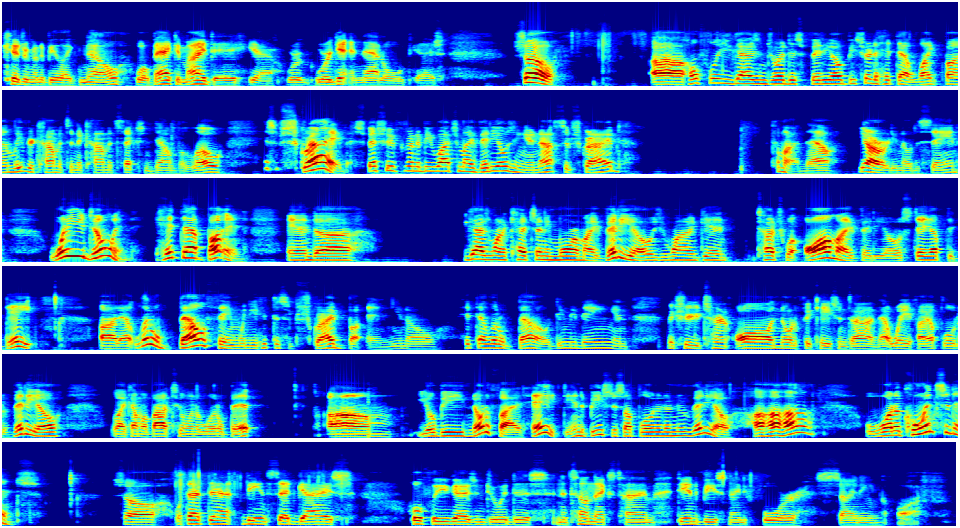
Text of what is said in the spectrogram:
Kids are going to be like, no. Well, back in my day, yeah, we're, we're getting that old, guys. So, uh, hopefully you guys enjoyed this video. Be sure to hit that like button. Leave your comments in the comment section down below. And subscribe, especially if you're going to be watching my videos and you're not subscribed. Come on now. You already know the saying. What are you doing? Hit that button. And, uh, you guys want to catch any more of my videos, you want to get in touch with all my videos, stay up to date, uh, that little bell thing when you hit the subscribe button, you know, hit that little bell, ding ding ding, and make sure you turn all notifications on. That way, if I upload a video, like I'm about to in a little bit, um, you'll be notified. Hey, Dan the Beast just uploaded a new video. Ha ha ha! What a coincidence! So, with that, that being said, guys. Hopefully you guys enjoyed this, and until next time, Dan Beast 94 signing off.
